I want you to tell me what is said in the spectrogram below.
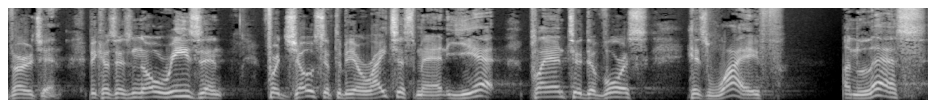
virgin because there's no reason for Joseph to be a righteous man, yet planned to divorce his wife unless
